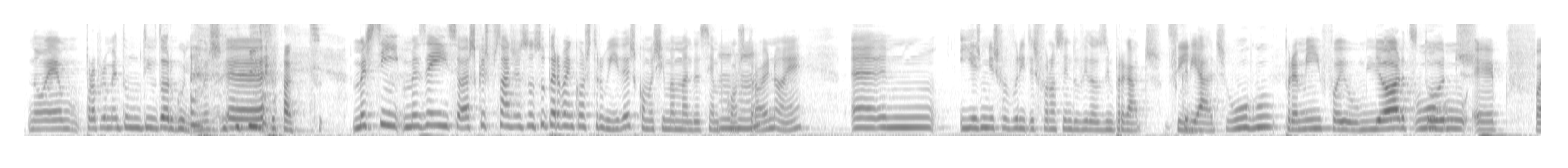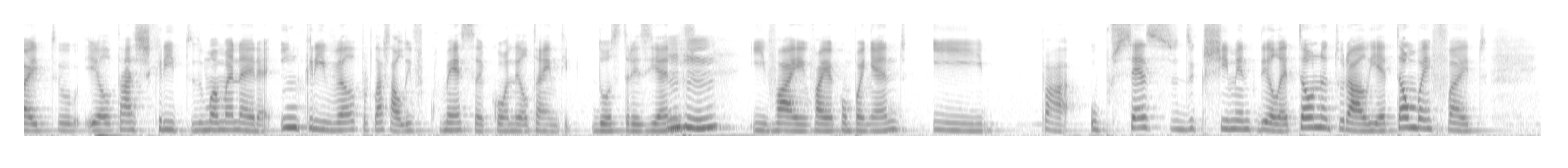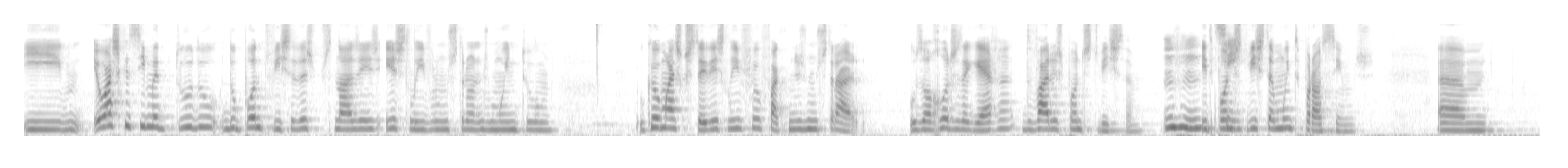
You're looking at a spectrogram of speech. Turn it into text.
Não é propriamente um motivo de orgulho, mas. ah, Exato. Mas sim, mas é isso. Eu acho que as personagens são super bem construídas, como a Chimamanda sempre Uhum. constrói, não é? Ahm, e as minhas favoritas foram sem dúvida os empregados, os Sim. criados. O Hugo, para mim, foi o melhor de O todos. Hugo é perfeito, ele está escrito de uma maneira incrível, porque lá está, o livro começa quando ele tem tipo 12, 13 anos Uhum. e vai, vai acompanhando e pá, o processo de crescimento dele é tão natural e é tão bem feito e eu acho que acima de tudo, do ponto de vista das personagens, este livro mostrou-nos muito o que eu mais gostei deste livro foi o facto de nos mostrar os horrores da guerra de vários pontos de vista Uhum, e de pontos sim. de vista muito próximos. Um,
